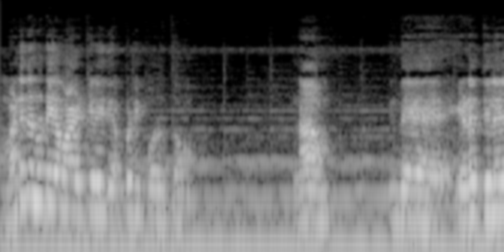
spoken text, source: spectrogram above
மனிதனுடைய வாழ்க்கையில் இது எப்படி பொருத்தம்? நாம் இந்த இடத்திலே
